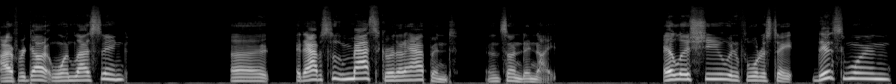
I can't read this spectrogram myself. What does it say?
I forgot one last thing. Uh, an absolute massacre that happened on Sunday night. LSU and Florida State. This one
